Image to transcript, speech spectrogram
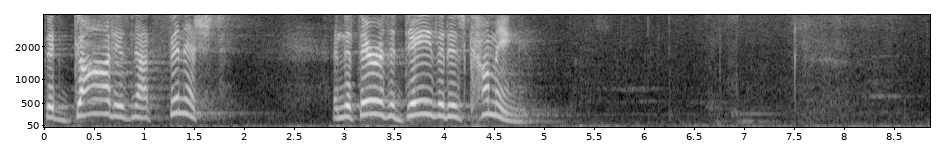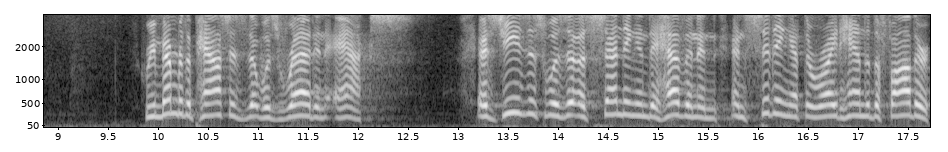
that God is not finished and that there is a day that is coming. Remember the passage that was read in Acts as Jesus was ascending into heaven and, and sitting at the right hand of the Father,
